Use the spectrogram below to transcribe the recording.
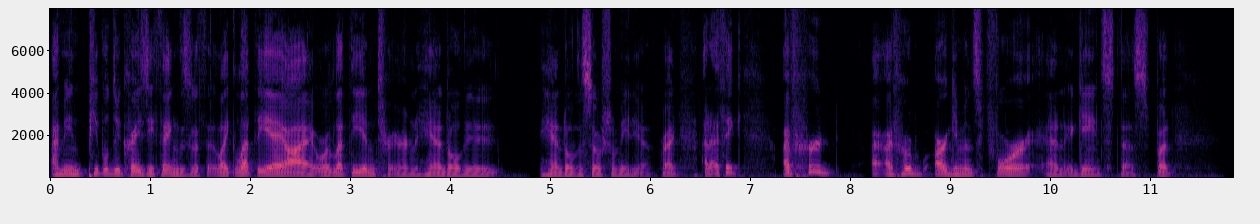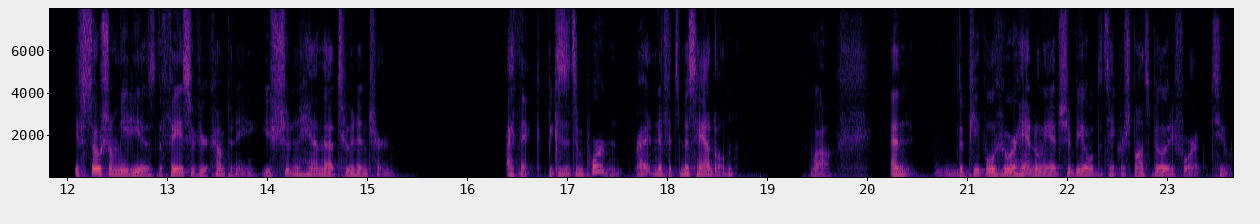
I mean, people do crazy things with it, like let the AI or let the intern handle the handle the social media, right? And I think I've heard I've heard arguments for and against this, but if social media is the face of your company, you shouldn't hand that to an intern. I think because it's important, right? And if it's mishandled, well, and the people who are handling it should be able to take responsibility for it too.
